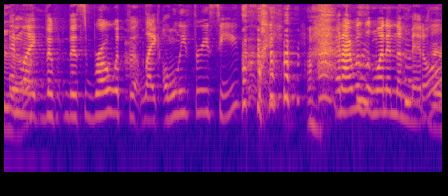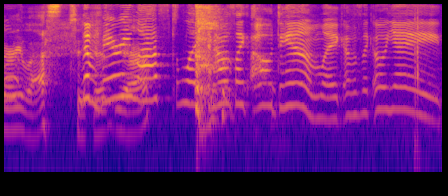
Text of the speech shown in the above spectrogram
And like the this row with the like only three seats, and I was the one in the middle, the Very last the very yeah. last like, and I was like, oh damn, like I was like, oh yay,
